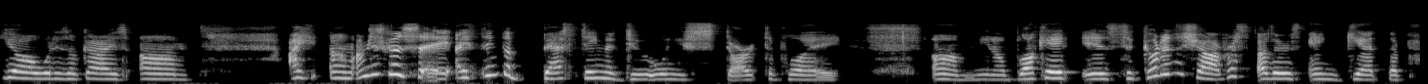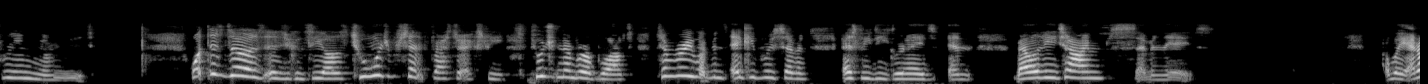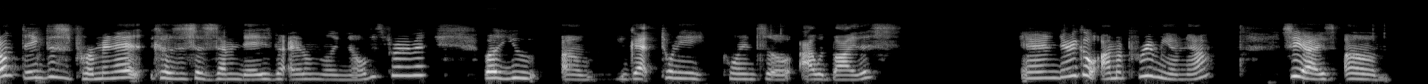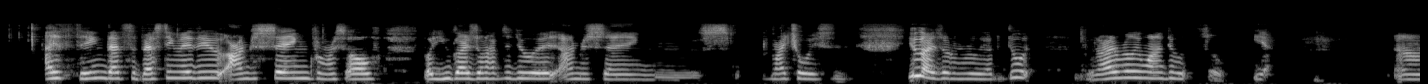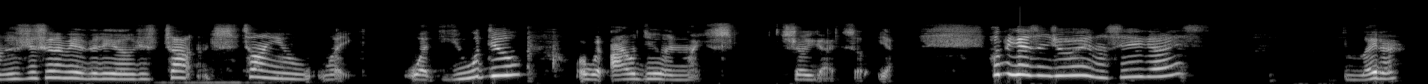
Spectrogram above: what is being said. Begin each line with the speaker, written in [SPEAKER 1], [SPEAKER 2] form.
[SPEAKER 1] Yo, what is up, guys? Um, I um, I'm just gonna say, I think the best thing to do when you start to play, um, you know, Blockade is to go to the shop, press others, and get the premium music. What this does is you can see all this 200% faster XP, 200 number of blocks, temporary weapons, AK-47, SVD grenades, and validity time 7 days. Wait, I don't think this is permanent because it says seven days, but I don't really know if it's permanent. But you um you get 20 coins, so I would buy this. And there you go. I'm a premium now. See, guys, um, I think that's the best thing to do. I'm just saying for myself, but you guys don't have to do it. I'm just saying my choice, you guys don't really have to do it. But I really want to do it, so yeah. Um, this is just gonna be a video just, just telling you like what you would do or what I would do and like show you guys. So yeah. Hope you guys enjoy and I'll see you guys later.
